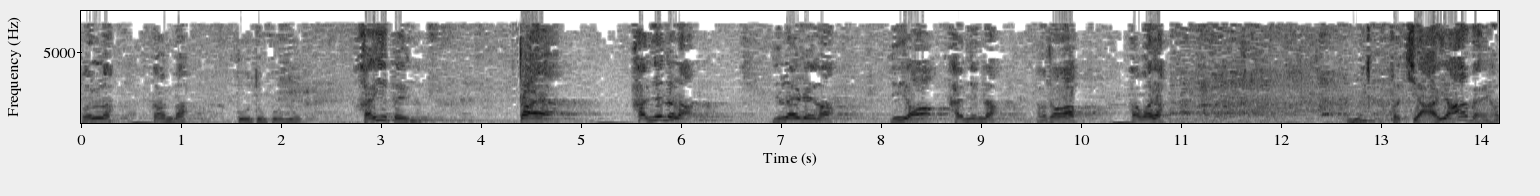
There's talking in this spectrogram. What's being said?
完了，干吧，咕嘟咕嘟，还一杯呢，大爷，看您的了，您来这个，你咬，看您的，老赵啊，看我的。嗯，我假牙摆上。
